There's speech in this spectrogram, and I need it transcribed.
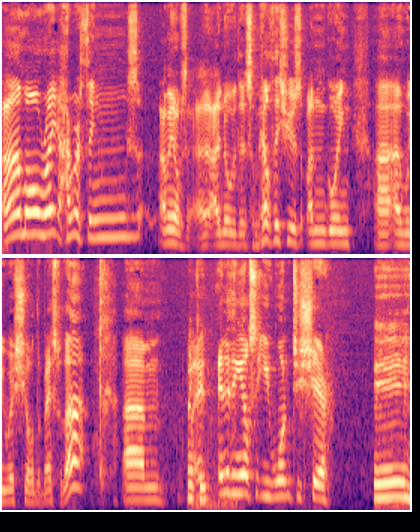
I'm alright, how are things? I mean, obviously, I, I know there's some health issues ongoing, uh, and we wish you all the best with that. Um, Thank you. anything else that you want to share? Uh,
